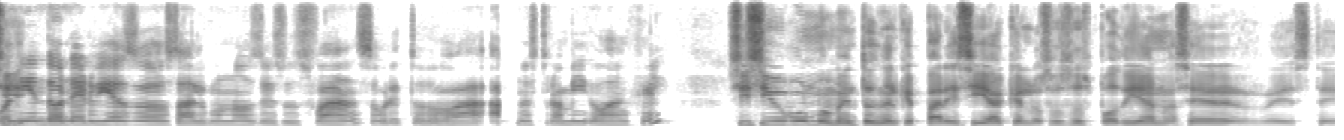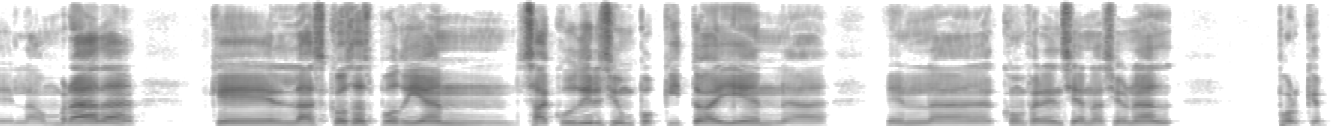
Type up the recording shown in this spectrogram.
poniendo nerviosos a algunos de sus fans, sobre todo a, a nuestro amigo Ángel. Sí, sí, hubo un momento en el que parecía que los osos podían hacer este, la hombrada que las cosas podían sacudirse un poquito ahí en la, en la conferencia nacional, porque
